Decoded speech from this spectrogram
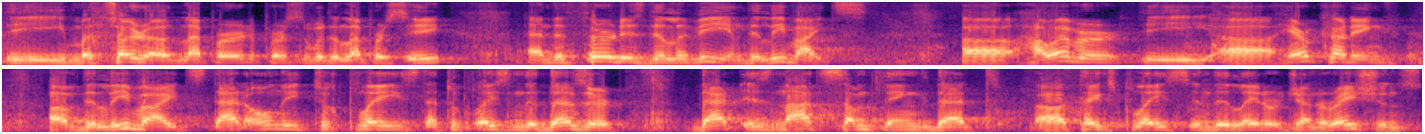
the Metzora leper, the person with the leprosy. And the third is the Levim, the Levites. Uh, however, the uh, haircutting of the Levites that only took place that took place in the desert. That is not something that uh, takes place in the later generations,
